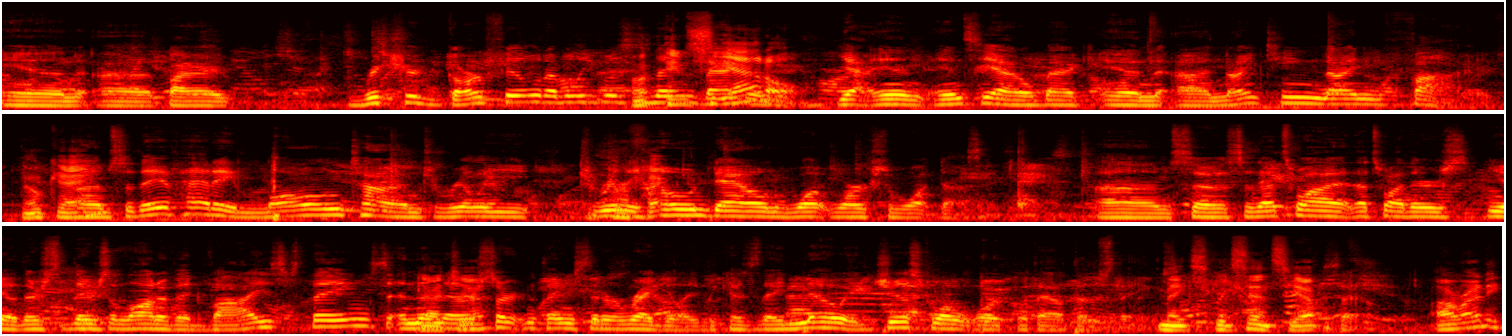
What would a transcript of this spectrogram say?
in uh, by Richard Garfield, I believe was his name. in back Seattle. yeah, in, in Seattle back in uh, 1995. Okay. Um, so they have had a long time to really to really Perfect. hone down what works and what doesn't. Um, so so that's why that's why there's you know there's there's a lot of advised things, and then there are certain things that are regulated because they know it just won't work without those things. Makes good sense. Yep. So. Alrighty.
